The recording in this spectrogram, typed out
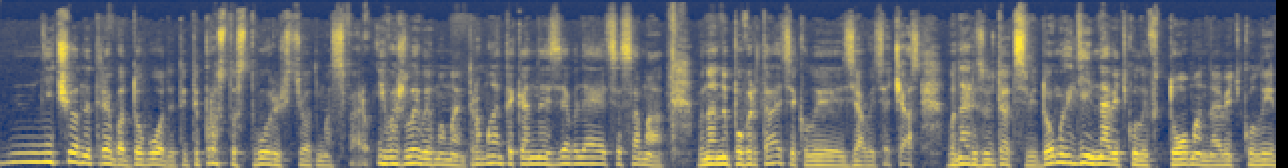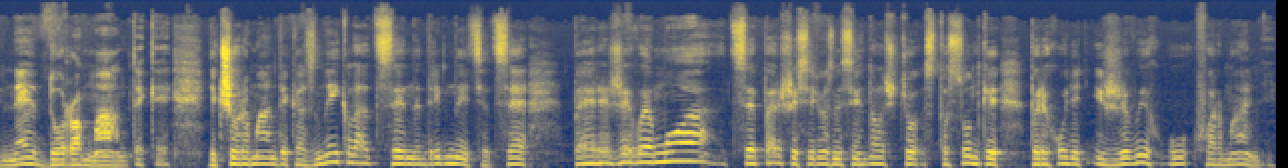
Нічого не треба доводити, ти просто створюєш цю атмосферу. І важливий момент: романтика не з'являється сама. Вона не повертається, коли з'явиться час. Вона результат свідомих дій, навіть коли втома, навіть коли не до романтики. Якщо романтика зникла, це не дрібниця, це. Переживемо, це перший серйозний сигнал, що стосунки переходять із живих у формальні.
